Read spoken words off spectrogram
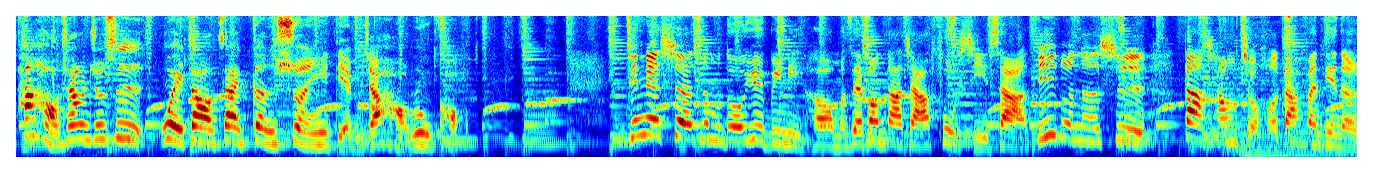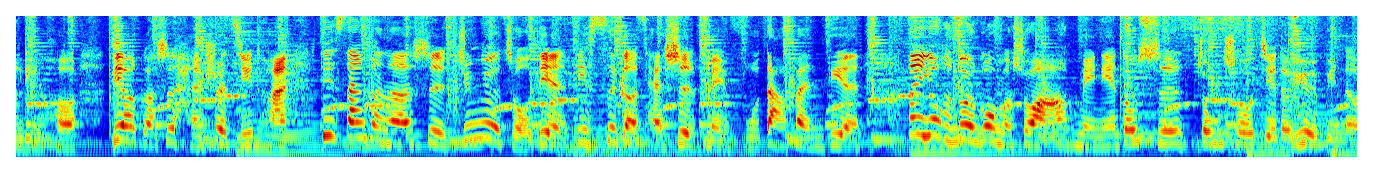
它好像就是味道再更顺一点，比较好入口。今天试了这么多月饼礼盒，我们再帮大家复习一下。第一个呢是大昌九和大饭店的礼盒，第二个是韩舍集团，第三个呢是君悦酒店，第四个才是美福大饭店。那有很多人跟我们说啊，每年都吃中秋节的月饼的，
